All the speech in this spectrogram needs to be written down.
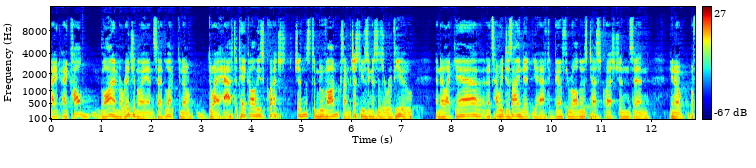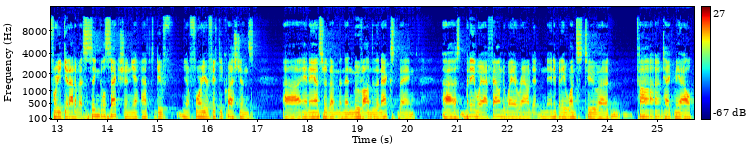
I, I called Gleim originally and said, "Look, you know, do I have to take all these questions to move on? Because I'm just using this as a review." And they're like, "Yeah, that's how we designed it. You have to go through all those test questions, and you know, before you get out of a single section, you have to do you know 40 or 50 questions uh, and answer them, and then move on to the next thing." Uh, but anyway, I found a way around it, and anybody wants to uh, contact me, I'll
